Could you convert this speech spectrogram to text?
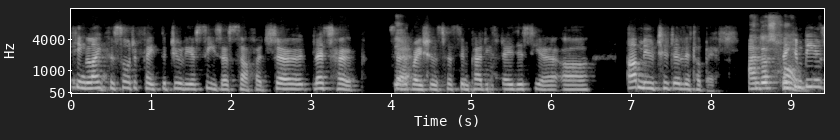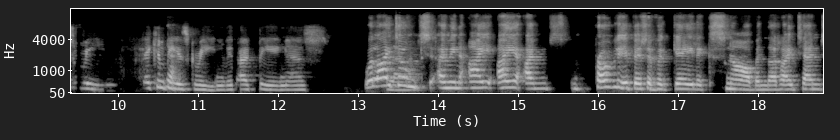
anything like the sort of fate that Julius Caesar suffered. So let's hope celebrations yeah. for St. Paddy's Day this year are, are muted a little bit. And at home. They can be as green. They can yeah. be as green without being as well, I don't. I mean, I, I, I'm probably a bit of a Gaelic snob in that I tend,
